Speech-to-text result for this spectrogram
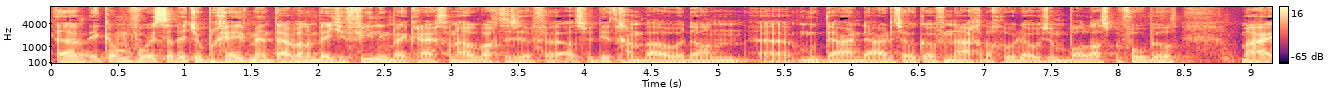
Ehm, ik kan me voorstellen dat je op een gegeven moment daar wel een beetje feeling bij krijgt van, oh wacht eens even, als we dit gaan bouwen, dan eh, moet daar en daar dus ook over nagedacht worden, over zo'n ballast bijvoorbeeld. Maar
